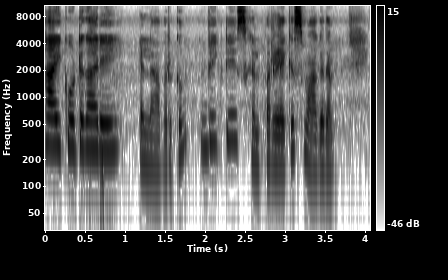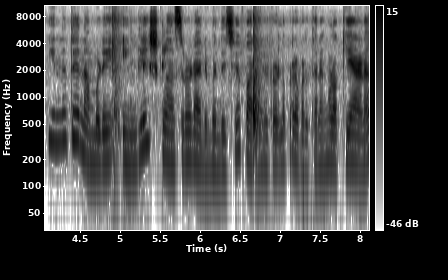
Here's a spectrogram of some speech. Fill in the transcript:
ഹായ് കൂട്ടുകാരെ എല്ലാവർക്കും വിക്ടേഴ്സ് ഹെൽപ്പറിലേക്ക് സ്വാഗതം. ഇന്നത്തെ നമ്മുടെ ഇംഗ്ലീഷ് ക്ലാസ്സിനോടനുബന്ധിച്ച് പറഞ്ഞിട്ടുള്ള പ്രവർത്തനങ്ങളൊക്കെയാണ്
